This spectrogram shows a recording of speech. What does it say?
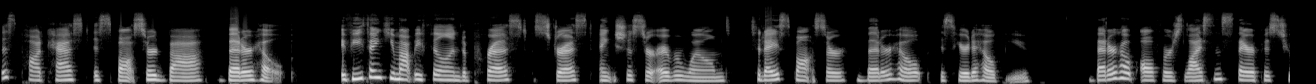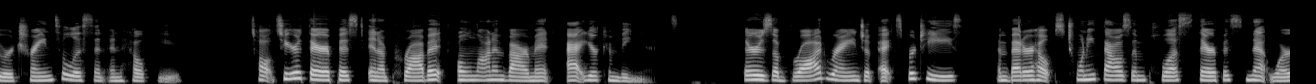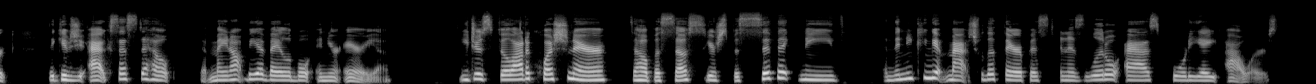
This podcast is sponsored by BetterHelp. If you think you might be feeling depressed, stressed, anxious, or overwhelmed, today's sponsor, BetterHelp, is here to help you. BetterHelp offers licensed therapists who are trained to listen and help you. Talk to your therapist in a private online environment at your convenience. There is a broad range of expertise and BetterHelp's 20,000 plus therapist network that gives you access to help that may not be available in your area. You just fill out a questionnaire to help assess your specific needs, and then you can get matched with a therapist in as little as 48 hours.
